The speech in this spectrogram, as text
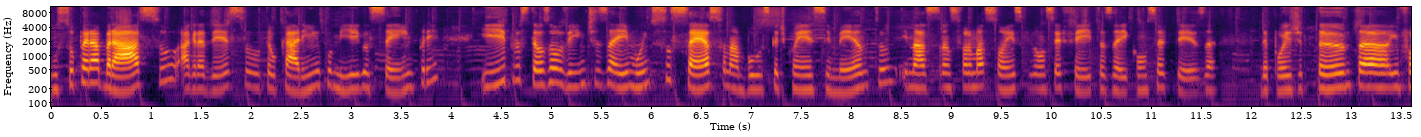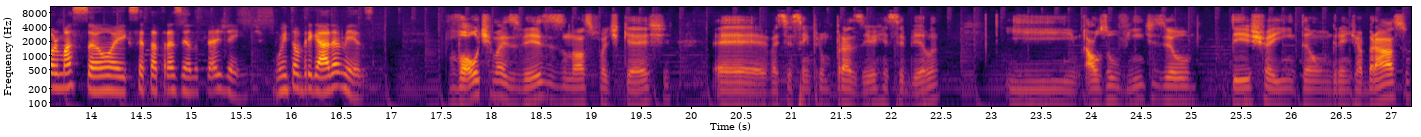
Um super abraço, agradeço o teu carinho comigo sempre. E para os teus ouvintes aí, muito sucesso na busca de conhecimento e nas transformações que vão ser feitas aí, com certeza, depois de tanta informação aí que você está trazendo para a gente. Muito obrigada mesmo. Volte mais vezes no nosso podcast. É, vai ser sempre um prazer recebê-la. E aos ouvintes eu deixo aí então um grande abraço.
